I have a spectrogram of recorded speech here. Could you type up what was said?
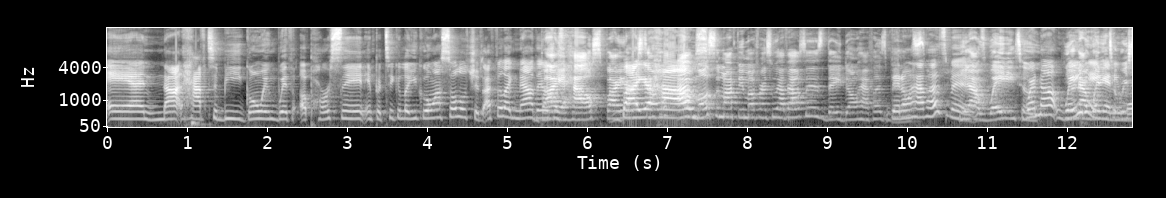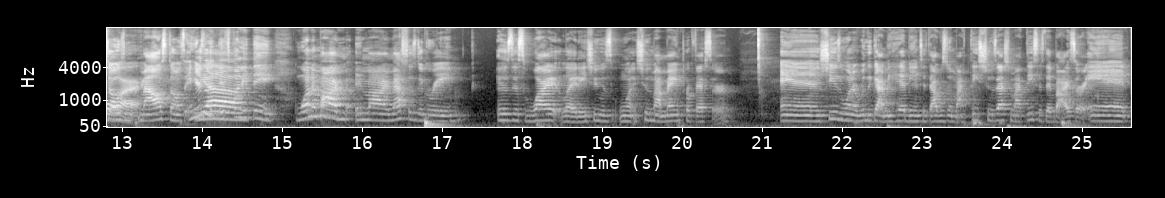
and not have to be going with a person in particular you go on solo trips i feel like now there's buy a house buy, Buy your yourself. I- house. most of my female friends who have houses they don't have husbands they don't have husbands You're not waiting to. We're not You're not waiting waiting to reach those milestones. And here's Yeah. the funny thing. One of my in my master's degree is this white lady. She was one. She was my main professor, and she's the one that really got me heavy into. That. I was doing my thesis. She was actually my thesis advisor, and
